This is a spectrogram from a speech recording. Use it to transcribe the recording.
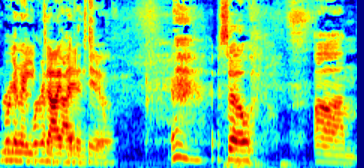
We're gonna- really we're gonna dive, dive into. into. so um.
